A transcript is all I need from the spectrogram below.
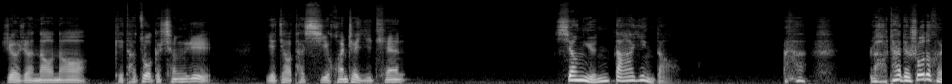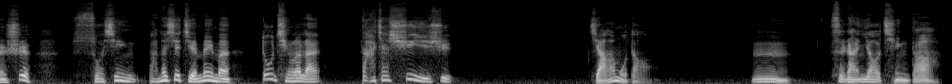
热热闹闹给她做个生日，也叫他喜欢这一天。湘云答应道：“ 老太太说的很是，索性把那些姐妹们都请了来。”大家叙一叙。贾母道：“嗯，自然要请的。”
